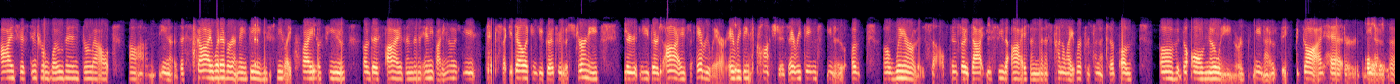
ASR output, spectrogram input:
eyes just interwoven throughout, um, you know, the sky, whatever it may be. You see like quite a few of those eyes and then anybody knows you take a psychedelic and you go through this journey there you there's eyes everywhere. Everything's conscious. Everything's you know of, aware of itself. And so that you see the eyes and then it's kind of like representative of of the all knowing or you know the, the godhead or you know the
